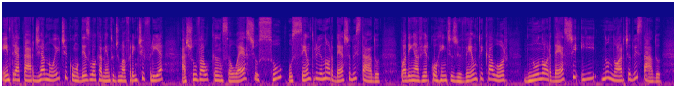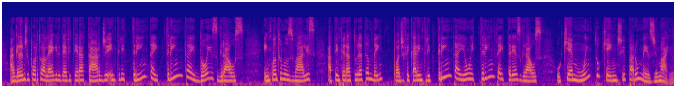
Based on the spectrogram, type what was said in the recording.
Entre a tarde e a noite, com o deslocamento de uma frente fria, a chuva alcança o oeste, o sul, o centro e o nordeste do estado. Podem haver correntes de vento e calor no nordeste e no norte do estado. A Grande Porto Alegre deve ter à tarde entre 30 e 32 graus, enquanto nos vales a temperatura também pode ficar entre 31 e 33 graus, o que é muito quente para o mês de maio.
